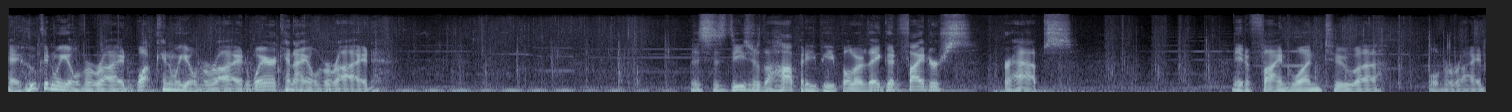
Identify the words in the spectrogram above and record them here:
Okay, who can we override? What can we override? Where can I override? This is these are the hoppity people. Are they good fighters? Perhaps. Need to find one to uh, override.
